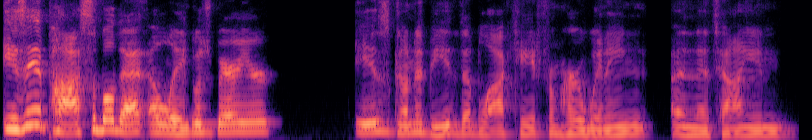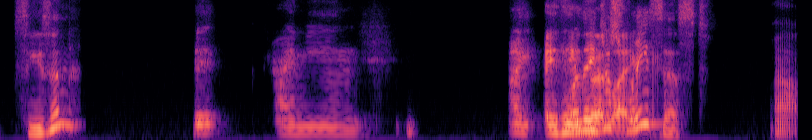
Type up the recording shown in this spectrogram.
Is it possible that a language barrier is going to be the blockade from her winning an Italian season? It, I mean, I I think are they that, just like, racist? Oh,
